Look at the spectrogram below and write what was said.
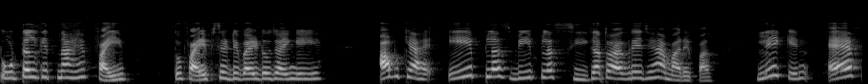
टोटल कितना है? फाइव तो फाइव से डिवाइड हो जाएँगे ये। अब क्या है? A plus B plus C का तो एवरेज है हमारे पास। लेकिन एफ़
